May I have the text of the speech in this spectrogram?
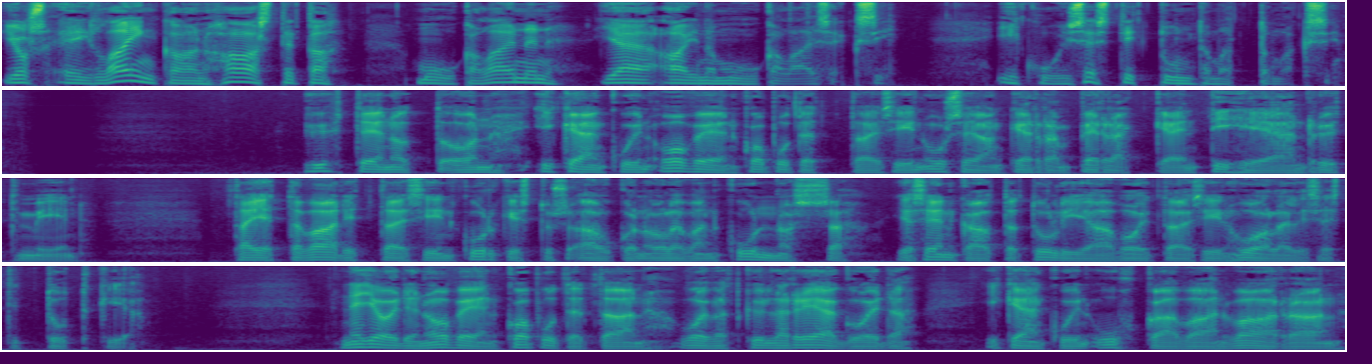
Jos ei lainkaan haasteta, muukalainen jää aina muukalaiseksi, ikuisesti tuntemattomaksi. Yhteenotto on ikään kuin oveen koputettaisiin usean kerran peräkkäin tiheään rytmiin, tai että vaadittaisiin kurkistusaukon olevan kunnossa ja sen kautta tulijaa voitaisiin huolellisesti tutkia. Ne, joiden oveen koputetaan, voivat kyllä reagoida ikään kuin uhkaavaan vaaraan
